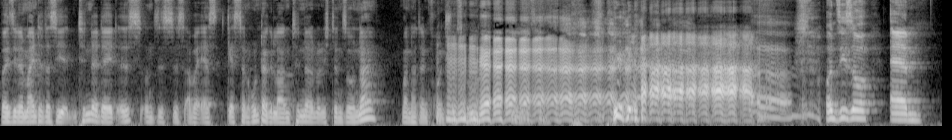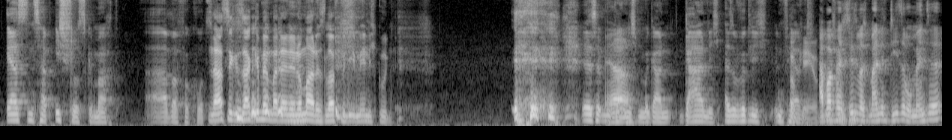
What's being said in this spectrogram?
weil sie dann meinte, dass sie ein Tinder-Date ist und sie ist es aber erst gestern runtergeladen, Tinder und ich dann so, na, wann hat dein Freund Schluss gemacht? und sie so, ähm, erstens habe ich Schluss gemacht, aber vor kurzem. Da hast du gesagt, gib mir mal deine Nummer, das läuft mit ihm eh nicht gut. Das hat mir Ja. gar nicht, gar, gar nicht, also wirklich entfernt. Okay, okay. Aber verstehst du, was ich meine? Diese Momente,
